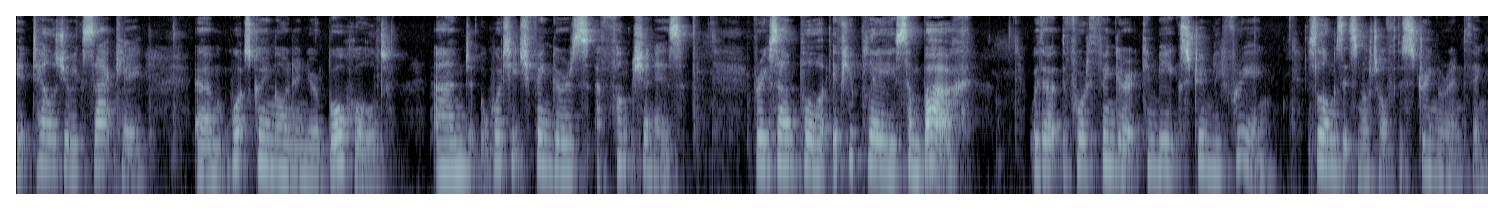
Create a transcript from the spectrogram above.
it tells you exactly um, what's going on in your bow hold and what each finger's function is. For example, if you play some Bach without the fourth finger, it can be extremely freeing, as long as it's not off the string or anything.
